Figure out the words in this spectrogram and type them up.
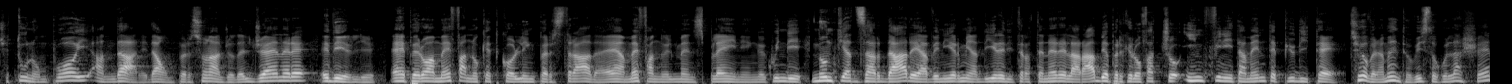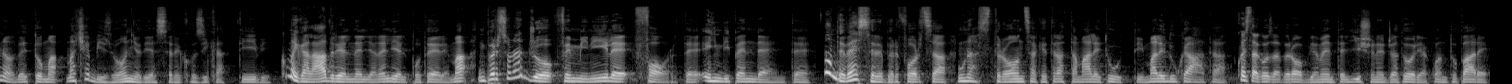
Cioè tu non puoi andare da un personaggio del genere e dirgli "Eh però a me fanno catcalling per strada, eh, a me fanno il mansplaining, quindi non ti azzardare a venirmi a dire di trattenere la rabbia perché lo faccio infinitamente più di te". Cioè io veramente ho visto quella scena e ho detto "Ma, ma c'è bisogno di essere così cattivi?". Come Galadriel negli Anelli del Potere, ma un personaggio femminile forte e indipendente non deve essere per forza una stronza che tratta male tutti, maleducata. Questa cosa però ovviamente gli sceneggiatori a quanto pare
